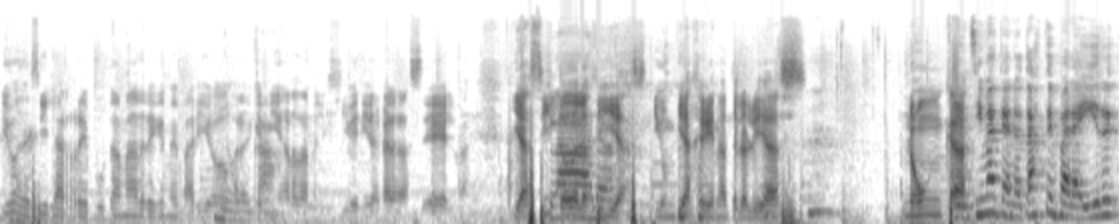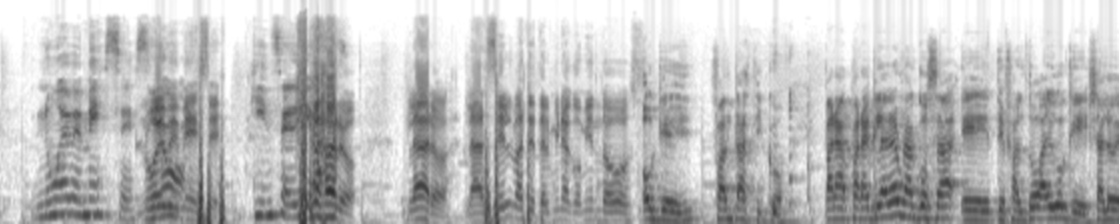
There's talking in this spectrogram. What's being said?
Y vos decís, la reputa madre que me parió, para qué mierda me elegí venir acá a la selva. Y así todos los días, y un viaje que no te lo olvidas Y Nunca. encima te anotaste para ir nueve meses. Nueve no meses. 15 días. Claro, claro. La selva te termina comiendo a vos. Ok, fantástico. Para, para aclarar una cosa, eh, te faltó algo que ya lo,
